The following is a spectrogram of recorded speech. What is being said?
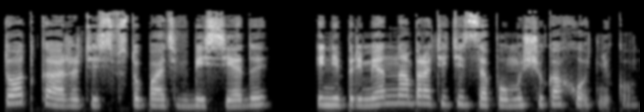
то откажетесь вступать в беседы и непременно обратитесь за помощью к охотнику.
